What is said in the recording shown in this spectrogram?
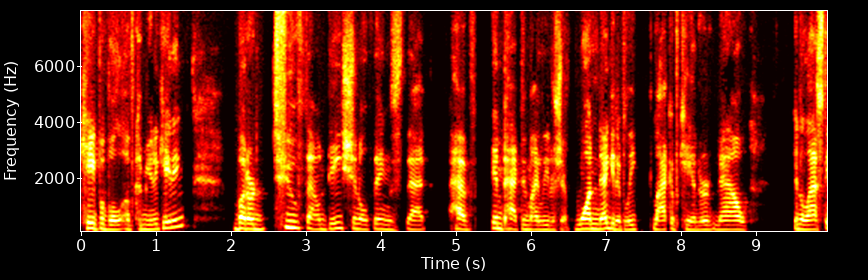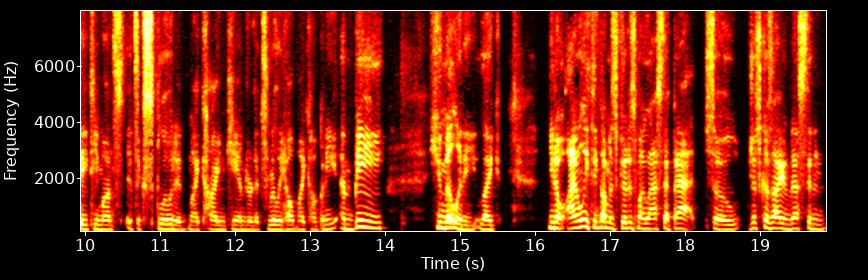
capable of communicating, but are two foundational things that have impacted my leadership. One negatively, lack of candor. Now, in the last 18 months, it's exploded my kind candor and it's really helped my company. And B, humility. Like, you know, I only think I'm as good as my last at bat. So just because I invested in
